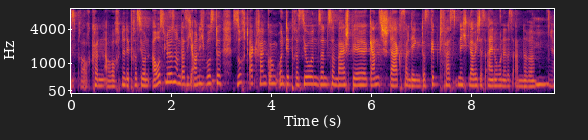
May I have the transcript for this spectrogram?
Alkoholmissbrauch können auch eine Depression auslösen. Und was ich auch nicht wusste, Suchterkrankung und Depression sind zum Beispiel ganz stark verlinkt. Es gibt fast nicht, glaube ich, das eine ohne das andere. Mhm. Ja,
